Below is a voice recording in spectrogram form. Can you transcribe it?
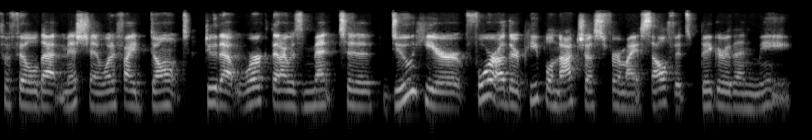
fulfill that mission? What if I don't do that work that I was meant to do here for other people, not just for myself? It's bigger than me.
